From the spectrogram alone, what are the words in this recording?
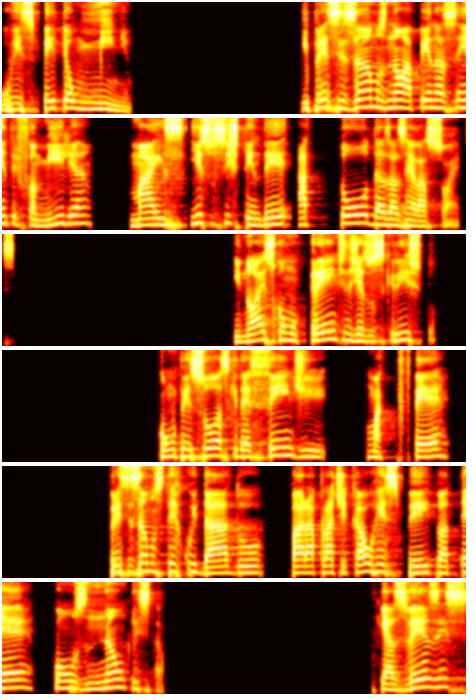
O respeito é o mínimo. E precisamos não apenas entre família, mas isso se estender a todas as relações. E nós, como crentes em Jesus Cristo, como pessoas que defendem uma fé Precisamos ter cuidado para praticar o respeito até com os não cristãos. Porque às vezes,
